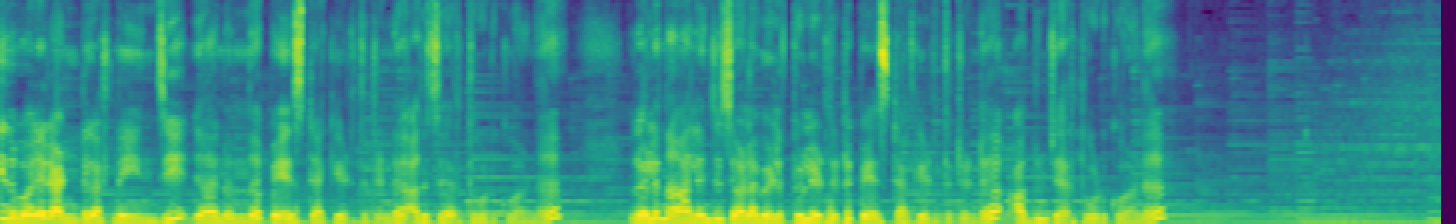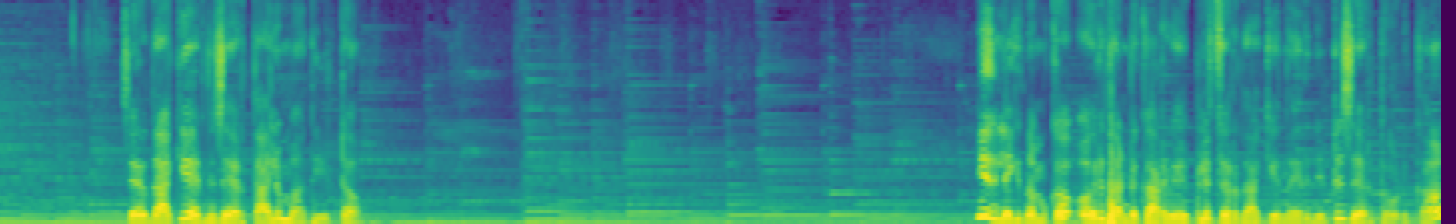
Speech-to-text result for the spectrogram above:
ഇതുപോലെ രണ്ട് കഷ്ണം ഇഞ്ചി ഞാനൊന്ന് പേസ്റ്റാക്കി എടുത്തിട്ടുണ്ട്. അത് ചേർത്ത് കൊടുക്കുവാണ്. അതുപോലെ നാലഞ്ച് ചുള വെളുത്തുള്ളി എടുത്തിട്ട് പേസ്റ്റാക്കി എടുത്തിട്ടുണ്ട്. അതും ചേർത്ത് കൊടുക്കുവാണ്. ചെറുതാക്കി അരിഞ്ഞ് ചേർത്താലും മതി കേട്ടോ. ഇനി ഇതിലേക്ക് നമുക്ക് ഒരു തണ്ട് കറിവേപ്പില ചെറുതാക്കി ഒന്ന് എരിഞ്ഞിട്ട് ചേർത്ത് കൊടുക്കാം.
